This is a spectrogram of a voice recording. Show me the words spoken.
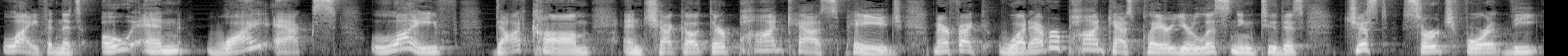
Life, and that's O N Y X life.com and check out their podcast page. Matter of fact, whatever podcast player you're listening to this, just search for the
